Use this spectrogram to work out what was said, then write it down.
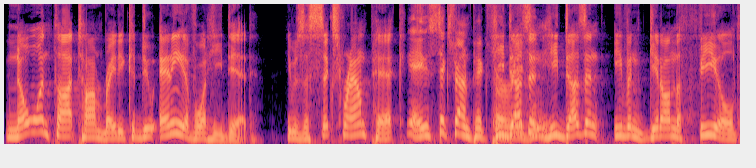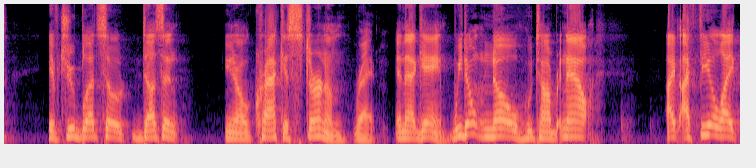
No one thought Tom Brady could do any of what he did. He was a sixth round pick. Yeah, he was a sixth round pick for he a doesn't reason. he doesn't even get on the field if Drew Bledsoe doesn't you know crack his sternum right in that game. We don't know who Tom Brady. Now, I, I feel like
